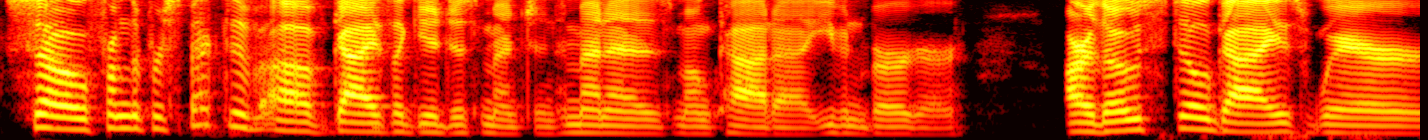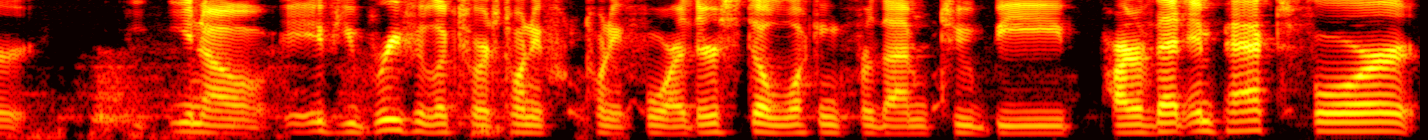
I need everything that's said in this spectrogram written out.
So, from the perspective of guys like you just mentioned, Jimenez, Moncada, even Burger, are those still guys where, you know, if you briefly look towards 2024, they're still looking for them to be part of that impact for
